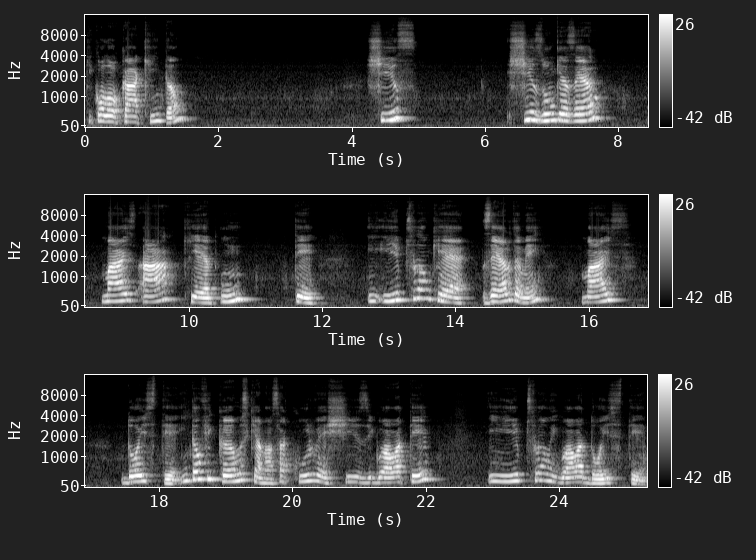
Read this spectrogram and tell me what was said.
Que colocar aqui, então, x, x1 que é 0, mais a, que é 1, t, e y, que é 0 também, mais 2t. Então, ficamos que a nossa curva é x igual a t e y igual a 2t.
